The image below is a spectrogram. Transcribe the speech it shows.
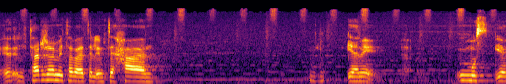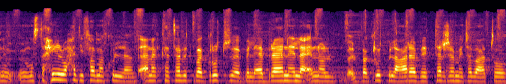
الترجمة تبعت الامتحان. يعني يعني مستحيل الواحد يفهمها كلها. أنا كتبت بقروت بالعبراني لأنه البقروت بالعربي الترجمة تبعته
